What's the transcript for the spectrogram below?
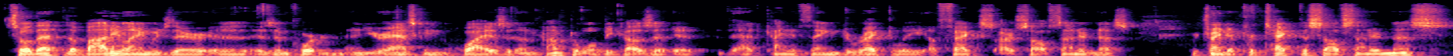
so that the body language there is, is, important, and you're asking why is it uncomfortable? Because it, it, that kind of thing directly affects our self-centeredness. We're trying to protect the self-centeredness,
